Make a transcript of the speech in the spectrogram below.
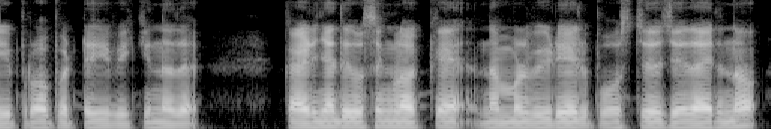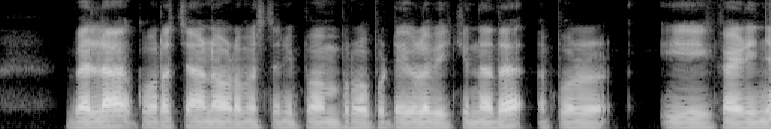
ഈ പ്രോപ്പർട്ടി വിൽക്കുന്നത്. കഴിഞ്ഞ ദിവസങ്ങളൊക്കെ നമ്മൾ വീഡിയോയിൽ പോസ്റ്റ് ചെയ്തായിരുന്നു. വില കുറച്ചാണ് ഉടമസ്ഥൻ ഇപ്പം പ്രോപ്പർട്ടികൾ വിൽക്കുന്നത്. അപ്പോൾ ഈ കഴിഞ്ഞ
